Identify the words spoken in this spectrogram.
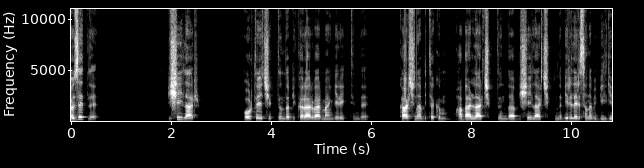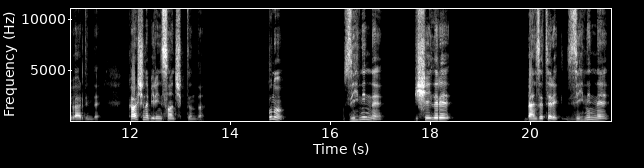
Özetle bir şeyler ortaya çıktığında, bir karar vermen gerektiğinde, karşına bir takım haberler çıktığında, bir şeyler çıktığında, birileri sana bir bilgi verdiğinde, karşına bir insan çıktığında, bunu zihninle bir şeylere benzeterek, zihninle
